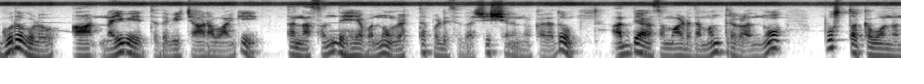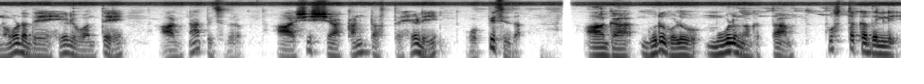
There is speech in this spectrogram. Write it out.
ಗುರುಗಳು ಆ ನೈವೇದ್ಯದ ವಿಚಾರವಾಗಿ ತನ್ನ ಸಂದೇಹವನ್ನು ವ್ಯಕ್ತಪಡಿಸಿದ ಶಿಷ್ಯನನ್ನು ಕರೆದು ಅಭ್ಯಾಸ ಮಾಡಿದ ಮಂತ್ರಗಳನ್ನು ಪುಸ್ತಕವನ್ನು ನೋಡದೆ ಹೇಳುವಂತೆ ಆಜ್ಞಾಪಿಸಿದರು. ಆ ಶಿಷ್ಯ ಕಂಠಸ್ಥ ಹೇಳಿ ಒಪ್ಪಿಸಿದ. ಆಗ ಗುರುಗಳು ಮುಗುಳು ನಗುತ್ತಾ ಪುಸ್ತಕದಲ್ಲಿ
